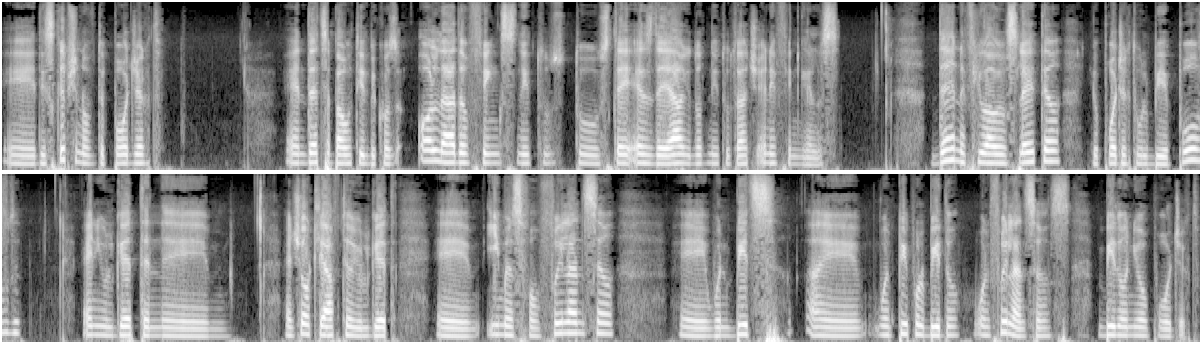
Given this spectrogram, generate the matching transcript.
a description of the project, and that's about it because all the other things need to, to stay as they are, you don't need to touch anything else. Then a few hours later, your project will be approved and you'll get an um, and shortly after you'll get uh, emails from freelancer uh, when bids uh, when people bid when freelancers bid on your project.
